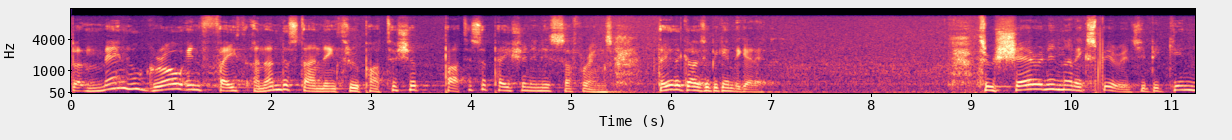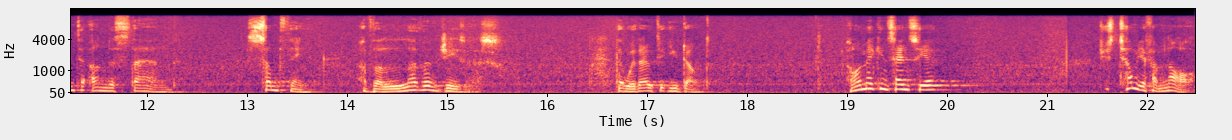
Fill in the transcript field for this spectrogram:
But men who grow in faith and understanding through particip participation in his sufferings, they're the guys who begin to get it. Through sharing in that experience, you begin to understand something of the love of Jesus that without it you don't. Am I making sense here? Just tell me if I'm not.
